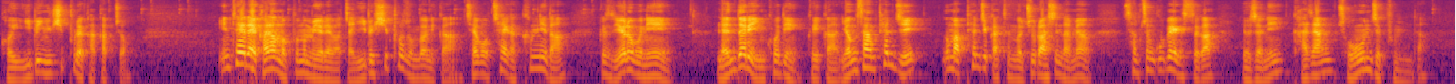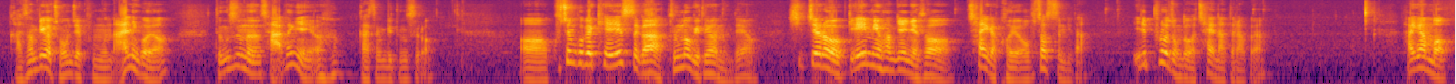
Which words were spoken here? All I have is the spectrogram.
거의 260%에 가깝죠. 인텔의 가장 높은 놈이 해봤자 210% 정도니까 제법 차이가 큽니다. 그래서 여러분이 렌더링 인코딩 그러니까 영상 편집, 음악 편집 같은 걸 주로 하신다면 3900X가 여전히 가장 좋은 제품입니다. 가성비가 좋은 제품은 아니고요. 등수는 4등이에요. 가성비 등수로. 어, 9900KS가 등록이 되었는데요. 실제로 gaming 환경에서 차이가 거의 없었습니다. 1% 정도가 차이 나더라고요. 하여간 뭐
